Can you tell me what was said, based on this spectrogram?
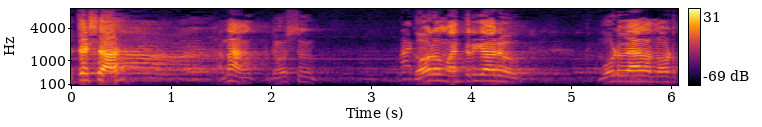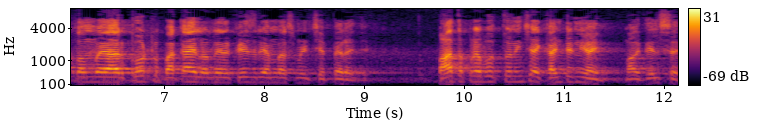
అధ్యక్ష అన్న నిమిషం. గౌరవ మంత్రి గారు మూడు వేల నూట తొంభై ఆరు కోట్లు బకాయిలు ఉన్నాయని ఫీజు రియంబర్స్మెంట్ చెప్పారు అది పాత ప్రభుత్వం నుంచి అది కంటిన్యూ అయింది మాకు తెలుసు.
